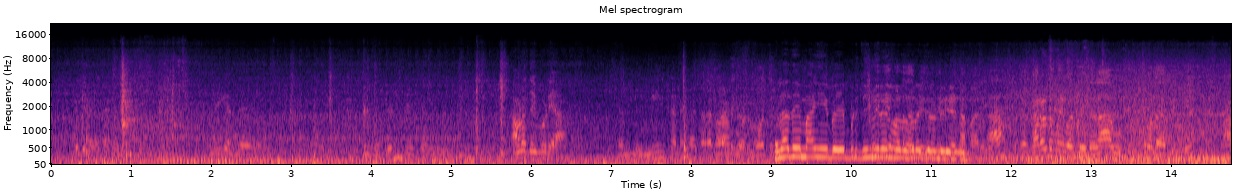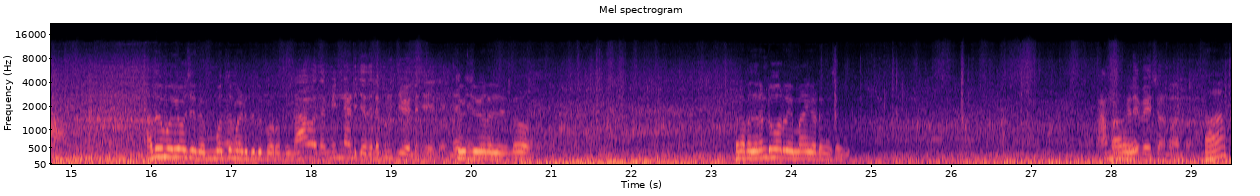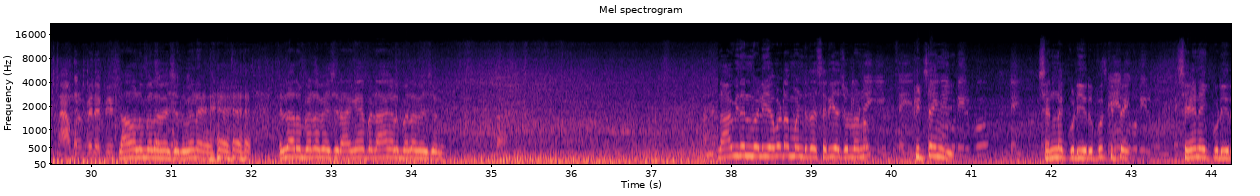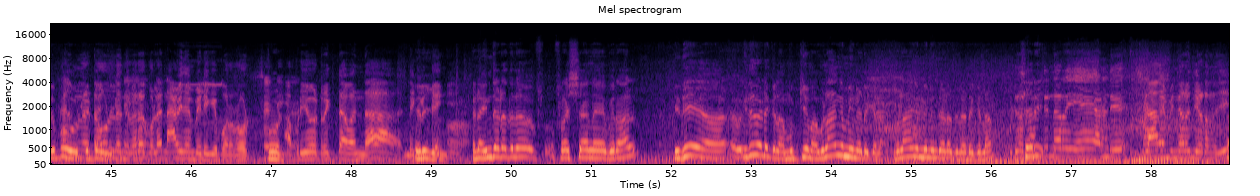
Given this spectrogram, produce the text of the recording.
அன்னைக்கு அந்த அவ்வளோத்தை இப்படியா? எல்லாத்தையும் வாங்கி இப்போ எப்படி திங்கிறேன்னு. கரண்ட் போய் வந்ததுல புரிச்சோட இருக்கு. ஆ அதுவும் ஒரு யோசனை. மொத்தமாக எடுத்துகிட்டு போகிறதுக்கு நான் அதை மின் அடிச்சதுல புரிச்சு வேலை செய்யல. தெரிஞ்சு வேலை செய்யணும் அப்போ அது ரெண்டு ஹோர்வையும் வாங்கி எடுங்க சார் நாம விலை பேசணும். வேணே எல்லாரும் விலை பேசுகிறாங்க இப்போ நாங்களும் விலை பேசணும். நாவிதன் வழி எவ்வளோ மண்டுதான் சரியா சொல்லணும்? கிட்டங்கி. சென்னை குடியிருப்பு கிட்டை குடியிருப்பு கிட்டை சேனை குடியிருப்பு டவுன்ல இருந்து வரக்குள்ள நாவிதம்பேலிக்கு போற ரோட் அப்படியே டிரெக்டா வந்தா இந்த இந்த இடத்துல ஃப்ரெஷ்ஷான விரால் இது இது எடுக்கலாம் முக்கியமாக விலாங்கு மீன் எடுக்கலாம். விலாங்கு மீன் இந்த இடத்துல எடுக்கலாம். சரி. நிறைய அண்டு நாங்க மீன் நிறைஞ்சு கிடந்துச்சு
